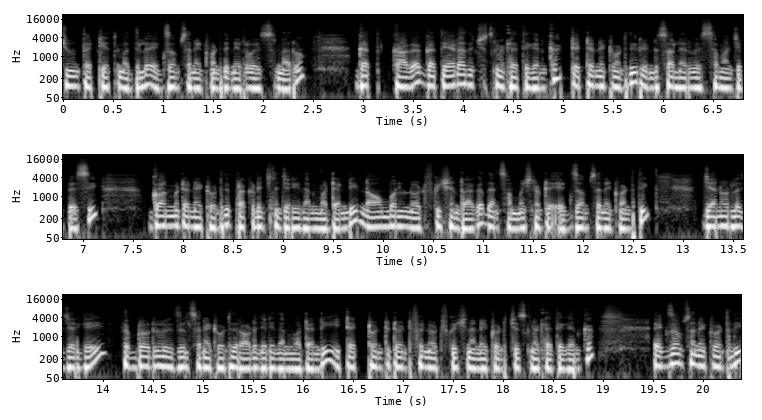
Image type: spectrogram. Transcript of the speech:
జూన్ థర్టీఎత్ మధ్యలో ఎగ్జామ్స్ అనేటువంటిది నిర్వహిస్తున్నారు. గత కాగా గత ఏడాది చూసుకున్నట్లయితే కనుక టెట్ అనేటువంటిది రెండుసార్లు నిర్వహిస్తామని చెప్పేసి గవర్నమెంట్ అనేటువంటిది ప్రకటించడం జరిగింది అనమాట అండి నవంబర్లో నోటిఫికేషన్ రాగా దానికి సంబంధించిన ఎగ్జామ్స్ అనేటువంటిది జనవరిలో జరిగాయి. ఫిబ్రవరిలో రిజల్ట్స్ అనేటువంటిది రావడం జరిగింది అనమాట అండి. ఈ TET twenty twenty five notification అనేటువంటి చూసుకున్నట్లయితే కనుక ఎగ్జామ్స్ అనేటువంటిది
